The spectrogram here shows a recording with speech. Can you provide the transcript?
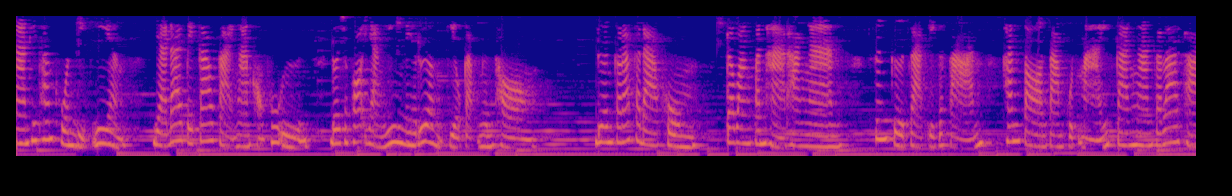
งานที่ท่านควรหลีกเลี่ยง อย่าได้ไปก้าวไก่งานของผู้อื่น โดยเฉพาะอย่างยิ่งในเรื่องเกี่ยวกับเงินทอง เดือนกรกฎาคม ระวังปัญหาทางงาน ซึ่งเกิดจากเอกสาร ขั้นตอนตามกฎหมาย การงานจะล่าช้า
